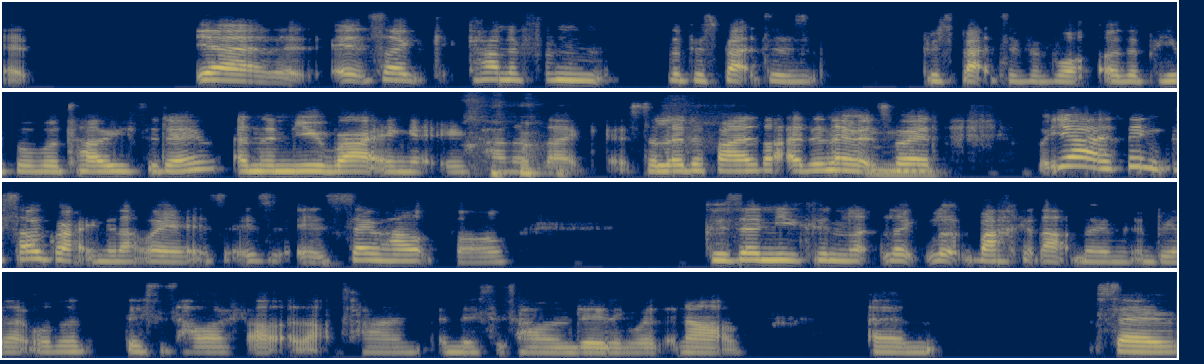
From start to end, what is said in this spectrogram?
it, yeah, it, it's like kind of from the perspective perspective of what other people will tell you to do, and then you writing it, you kind of like it solidifies that. I don't know, it's Mm. weird, but yeah, I think songwriting in that way is is is so helpful because then you can like look back at that moment and be like, well, th- this is how I felt at that time, and this is how I'm dealing with it now. Um, so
